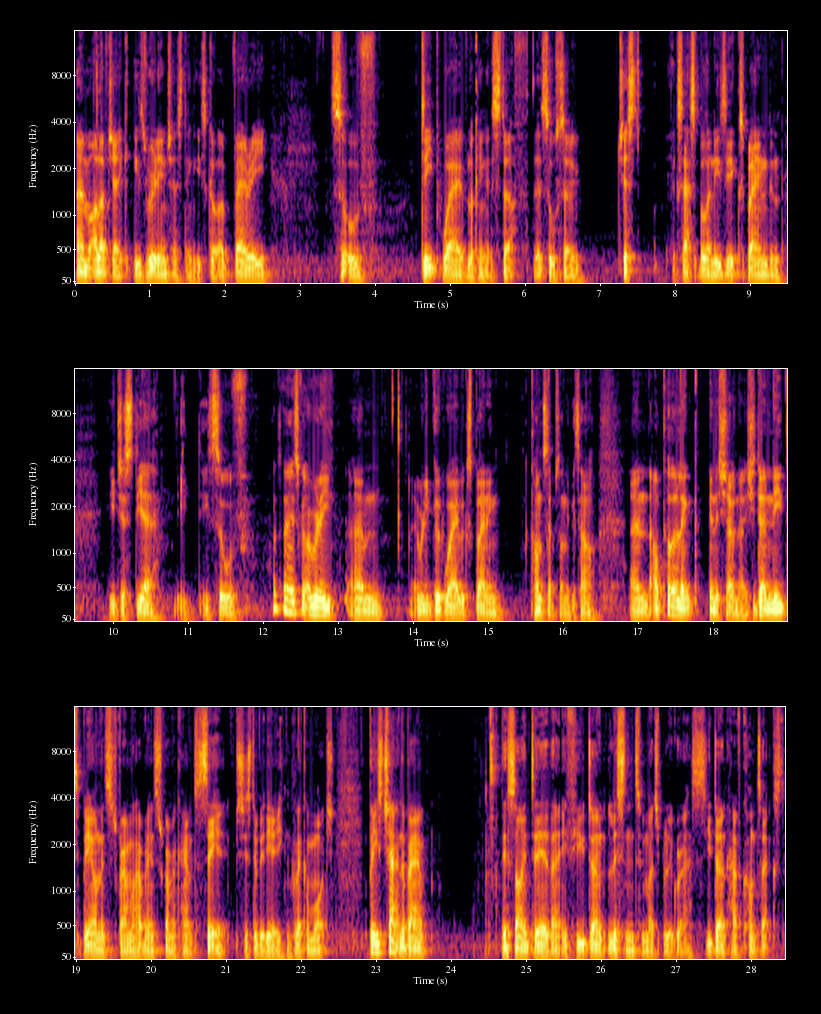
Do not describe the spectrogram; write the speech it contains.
Um, I love Jake. He's really interesting. He's got a very sort of deep way of looking at stuff that's also just accessible and easy explained, and he just yeah he, he sort of I don't know he's got a really um, a really good way of explaining concepts on the guitar. And I'll put a link in the show notes. You don't need to be on Instagram or have an Instagram account to see it. It's just a video you can click and watch. But he's chatting about this idea that if you don't listen to much bluegrass, you don't have context.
